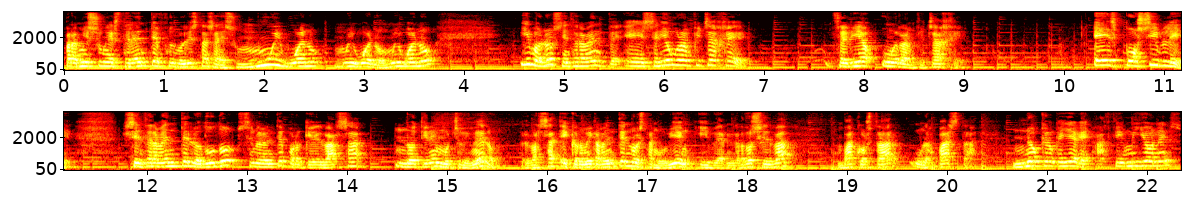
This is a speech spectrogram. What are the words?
para mí es un excelente futbolista, o sea, es muy bueno, muy bueno, muy bueno, y bueno, sinceramente, eh, ¿sería un gran fichaje? Sería un gran fichaje. ¿Es posible? Sinceramente lo dudo simplemente porque el Barça no tiene mucho dinero. El Barça económicamente no está muy bien y Bernardo Silva va a costar una pasta. No creo que llegue a 100 millones,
